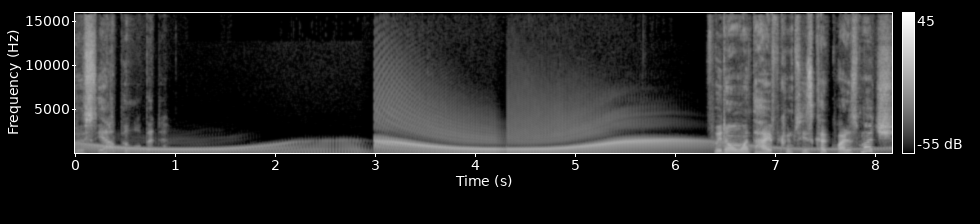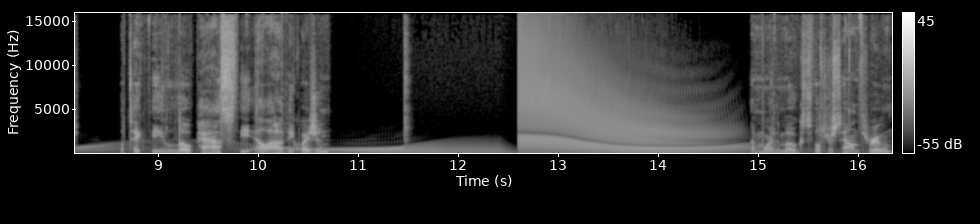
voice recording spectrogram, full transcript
Boost the output a little bit. If we don't want the high frequencies cut quite as much, we'll take the low pass, the L out of the equation. The more the Moog's filter sound through.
